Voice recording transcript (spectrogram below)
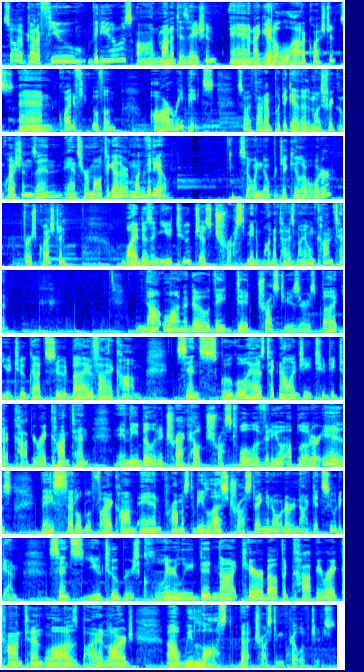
So I've got a few videos on monetization and I get a lot of questions and quite a few of them are repeats. So I thought I'd put together the most frequent questions and answer them all together in one video. So in no particular order, first question. Why doesn't YouTube just trust me to monetize my own content? Not long ago, they did trust users, but YouTube got sued by Viacom. Since Google has technology to detect copyright content and the ability to track how trustful a video uploader is, they settled with Viacom and promised to be less trusting in order to not get sued again. Since YouTubers clearly did not care about the copyright content laws by and large, uh, we lost that trusting privileges.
